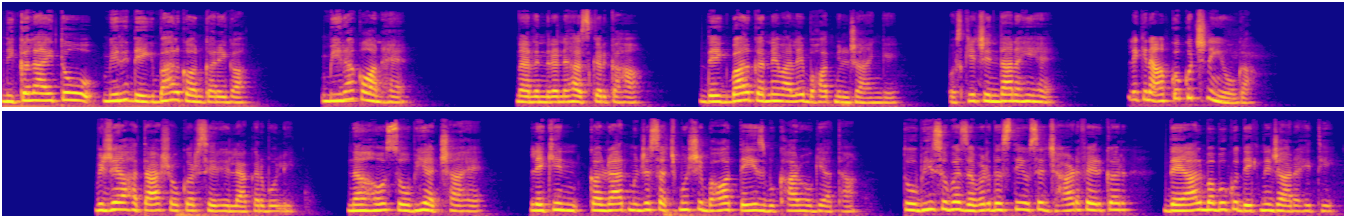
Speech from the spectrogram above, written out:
निकल आई तो मेरी देखभाल कौन करेगा? मेरा कौन है? नरेंद्र ने हंसकर कहा, देखभाल करने वाले बहुत मिल जाएँगे। उसकी चिंता नहीं है, लेकिन आपको कुछ नहीं होगा। विजया हताश होकर सिर हिलाकर बोली, न हो, सो भी अच्छा है। लेकिन कल रात मुझे सचमुच ही बहुत तेज बुखार हो गया था। तो भी सुबह ज़बरदस्ती उसे झाड़ फेर कर दयाल बाबू को देखने जा रही थी।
